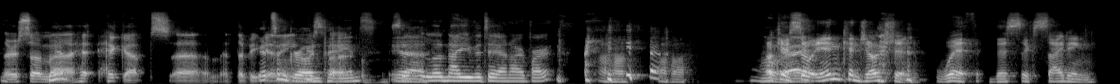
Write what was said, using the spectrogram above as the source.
there's some Yeah. uh, hi- hiccups um, at the beginning. had some growing but- pains. So Yeah. a little naivete on our part Uh-huh, Yeah. uh-huh. All okay so in conjunction with this exciting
